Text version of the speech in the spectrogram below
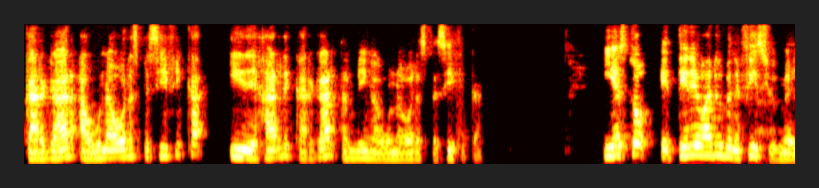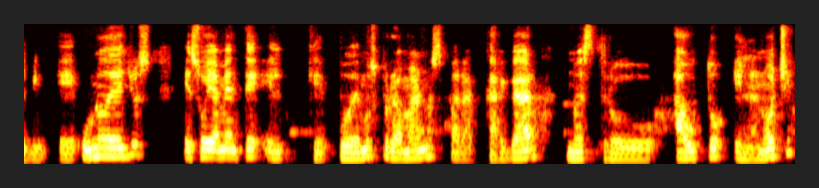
cargar a una hora específica y dejar de cargar también a una hora específica. Y esto tiene varios beneficios, Melvin. uno de ellos es obviamente el que podemos programarnos para cargar nuestro auto en la noche,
